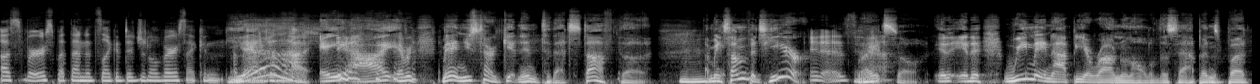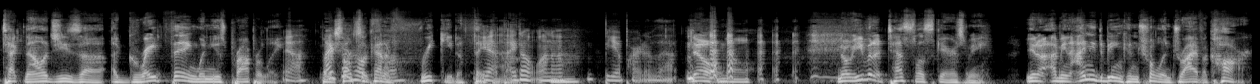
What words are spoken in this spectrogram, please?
us verse, but then it's like a digital verse. I can Yeah, that. AI. Every man, you start getting into that stuff. The, I mean, some of it's here. It is right. yeah. So it, it we may not be around when all of this happens, but technology's a, a great thing when used properly. Yeah. but I it's sure also hope kind of so. freaky to think Yeah, about. I don't want to be a part of that. No, No. no. Even a Tesla scares me. You know, I mean, I need to be in control and drive a car.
